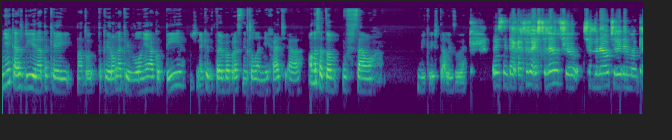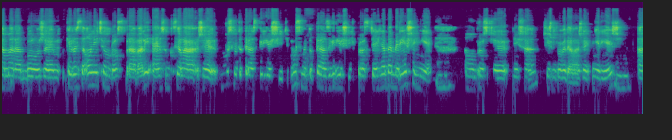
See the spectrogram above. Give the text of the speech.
nie každý je na takej, na to, takej rovnakej vlne ako ty, že niekedy treba presne to len nechať a ono sa to už samo vykryštalizuje. Presne tak. A čo ma ešte naučil, čo ma naučil jeden môj kamarát, bolo, že keď sa o niečom rozprávali a ja som chcela, že musíme to teraz vyriešiť, musíme to teraz vyriešiť, proste hľadáme riešenie. Mm-hmm. Proste, Neša, tiež mi povedala, že nerieš mm-hmm. a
